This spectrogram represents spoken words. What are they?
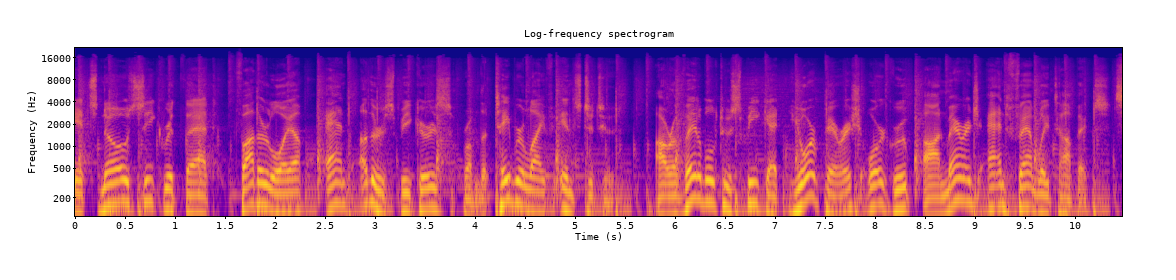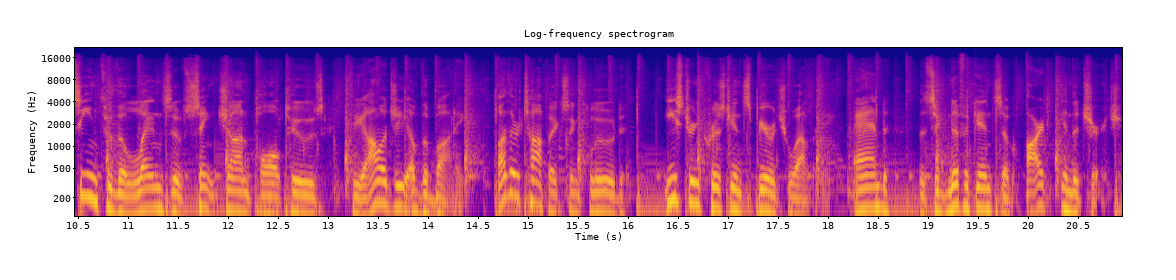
It's no secret that Father Loya and other speakers from the Tabor Life Institute are available to speak at your parish or group on marriage and family topics, seen through the lens of St. John Paul II's Theology of the Body. Other topics include Eastern Christian spirituality, and the significance of art in the church.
